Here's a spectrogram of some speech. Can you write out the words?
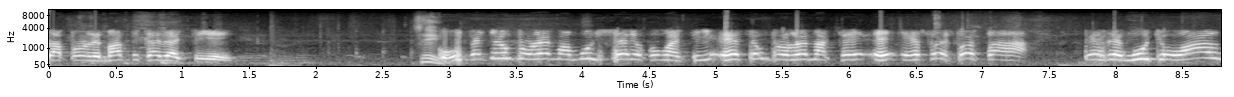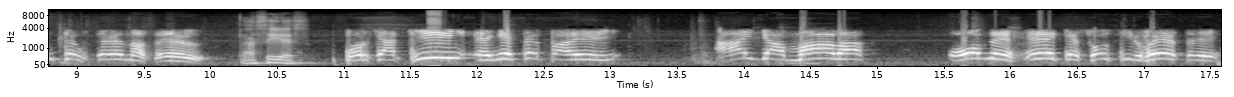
la problemática de Haití. Sí. Usted tiene un problema muy serio con Haití. Ese es un problema que eh, eso, eso está desde mucho antes de ustedes nacer. Así es. Porque aquí en este país hay llamadas ONG que son silvestres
